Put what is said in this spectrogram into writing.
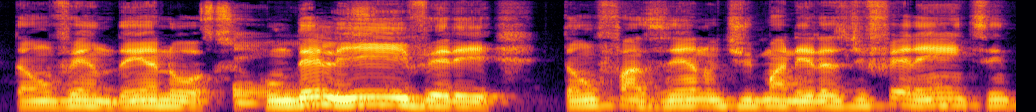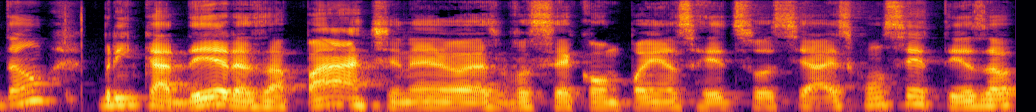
estão vendendo Sim. com delivery, estão fazendo de maneiras diferentes. Então, brincadeiras à parte, né? Você acompanha as redes sociais, com certeza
